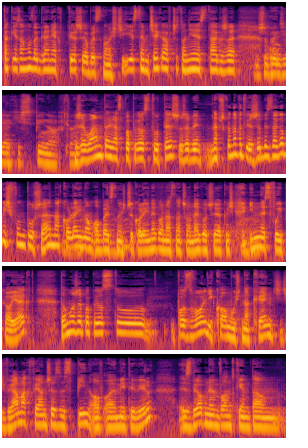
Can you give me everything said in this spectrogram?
takie samo zagranie jak w pierwszej obecności i jestem ciekaw, czy to nie jest tak, że Że będzie jakiś spin-off. Tak? że One teraz po prostu też, żeby na przykład nawet wiesz, żeby zarobić fundusze na kolejną obecność, czy kolejnego naznaczonego, czy jakiś inny swój projekt, to może po prostu pozwoli komuś nakręcić w ramach franczyzy spin-off o Amityville z drobnym wątkiem tam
